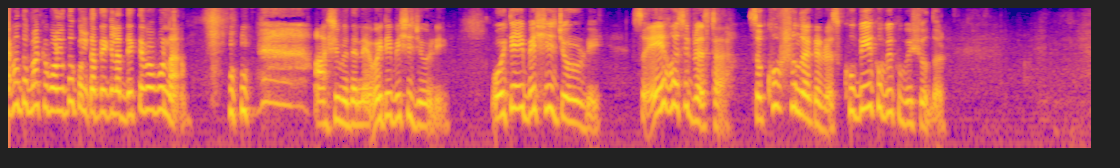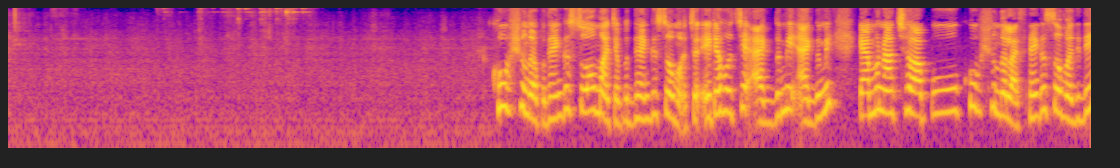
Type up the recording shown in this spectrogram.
এখন তোমাকে বলো তো, কলকাতায় গেলে দেখতে পাবো না? অসুবিধা নেই, ওইটাই বেশি জরুরি। ওইটাই বেশি জরুরি। সো এই হচ্ছে ড্রেসটা সো খুব সুন্দর একটা ড্রেস খুবই খুবই খুবই সুন্দর। খুব সুন্দর আপু থ্যাংক ইউ সো মাচ আপু থ্যাংক ইউ সো মাচ এটা হচ্ছে একদমই একদমই কেমন আছো আপু? খুব সুন্দর লাগছে। থ্যাংক ইউ সো মাচ দিদি।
